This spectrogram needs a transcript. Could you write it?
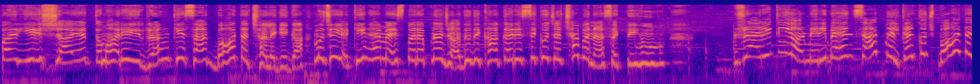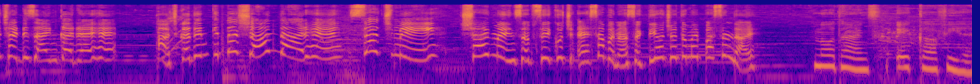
पर ये शायद तुम्हारे रंग के साथ बहुत अच्छा लगेगा। मुझे यकीन है मैं इस पर अपना जादू दिखाकर इससे कुछ अच्छा बना सकती हूँ। रैरिटी और मेरी बहन साथ मिलकर कुछ बहुत अच्छा डिज़ाइन कर रहे हैं। आज का दिन कितना शानदार है। सच में। शायद मैं इन सबसे कुछ ऐसा बना सकती हूँ जो तुम्हें पसंद आए। नो no थैंक्स एक काफ़ी है।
